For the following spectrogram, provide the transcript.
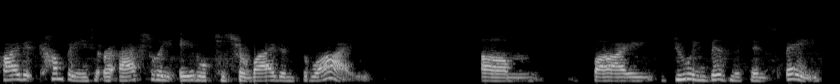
private companies are actually able to survive and thrive um, by doing business in space,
